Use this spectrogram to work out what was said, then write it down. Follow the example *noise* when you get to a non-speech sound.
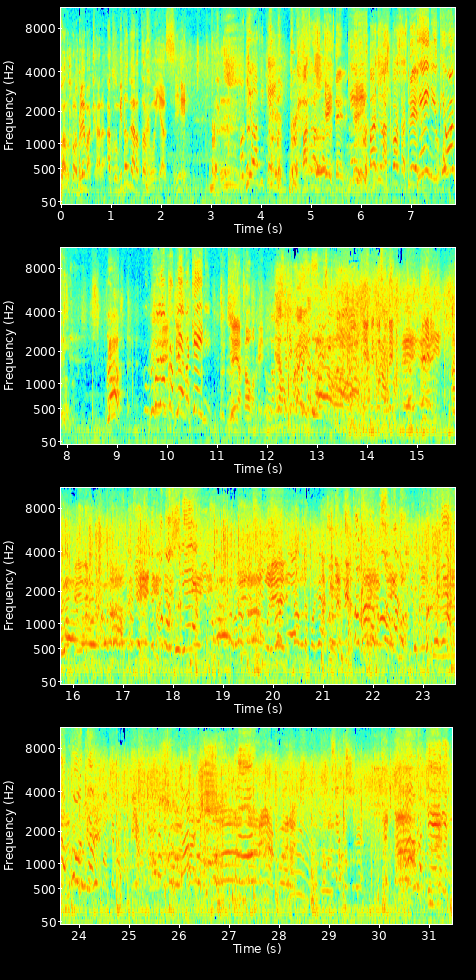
Qual o problema, cara? A comida não era tão ruim assim. O que houve, Kane? Bate nas costas dele. Kane. Bate nas costas dele. Kane, o que houve? Qual é o problema, Kane? Tenha calma, Kane. Não deixa ele cair. Vamos, mulher! Segura ele! Ajuda aqui! Cala a boca! Mulher na boca! Para, Kane! Segura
